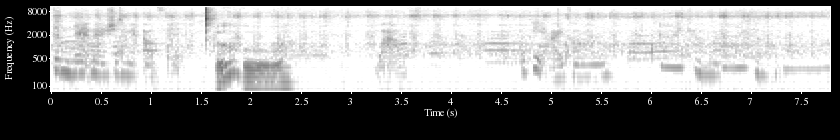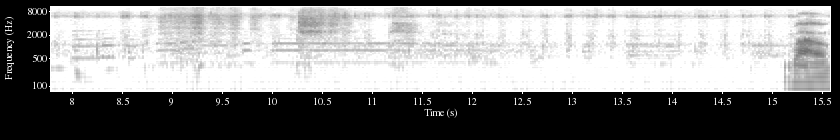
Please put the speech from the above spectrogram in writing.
the net matches my outfit. Ooh. Wow. Okay, icon. Icon, icon. Wow.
